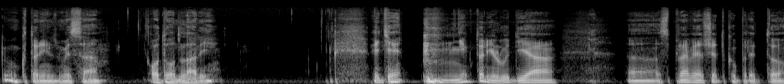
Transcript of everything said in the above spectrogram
ktorým sme sa odhodlali. Viete, niektorí ľudia spravia všetko preto,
